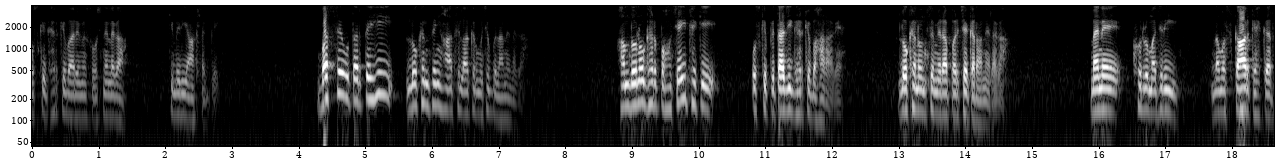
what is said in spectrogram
उसके घर के बारे में सोचने लगा कि मेरी आँख लग गई। बस से उतरते ही लोखन सिंह हाथ हिलाकर मुझे बुलाने लगा। हम दोनों घर पहुँचे ही थे कि उसके पिताजी घर के बाहर आ गए। लोखन उनसे मेरा परिचय कराने लगा। मैंने खुर्र मजरी नमस्कार कहकर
